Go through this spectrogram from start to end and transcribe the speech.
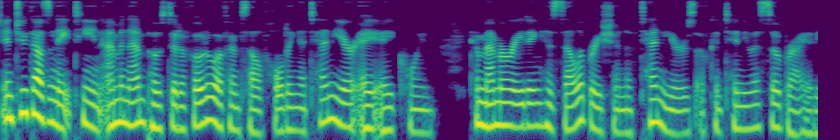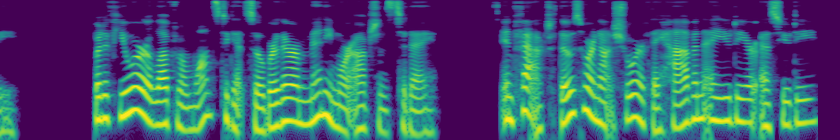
In 2018, Eminem posted a photo of himself holding a 10 year AA coin, commemorating his celebration of 10 years of continuous sobriety. But if you or a loved one wants to get sober, there are many more options today. In fact, those who are not sure if they have an AUD or SUD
